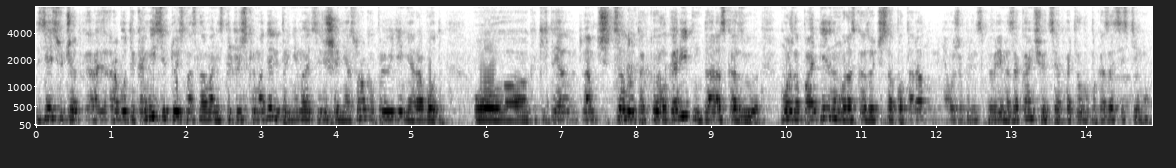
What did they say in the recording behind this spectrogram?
Здесь учет работы комиссии, то есть на основании статической модели принимаются решения о сроках проведения работ, о каких-то, я вам целую такой алгоритм, да, рассказываю. Можно по отдельному рассказывать часа полтора, но у меня уже, в принципе, время заканчивается, я бы хотел бы показать систему.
